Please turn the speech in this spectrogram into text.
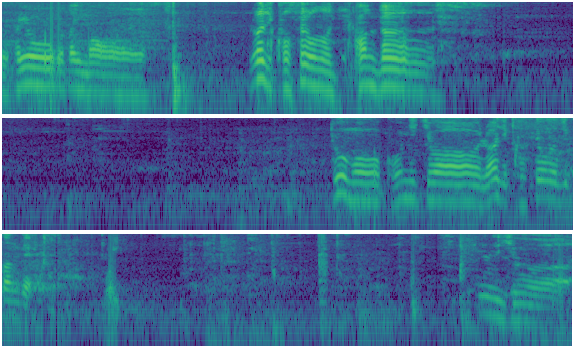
おはようございます。ラジコセオの時間です。どうも、こんにちは。ラジコセオの時間です。ほい。よいしょ。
